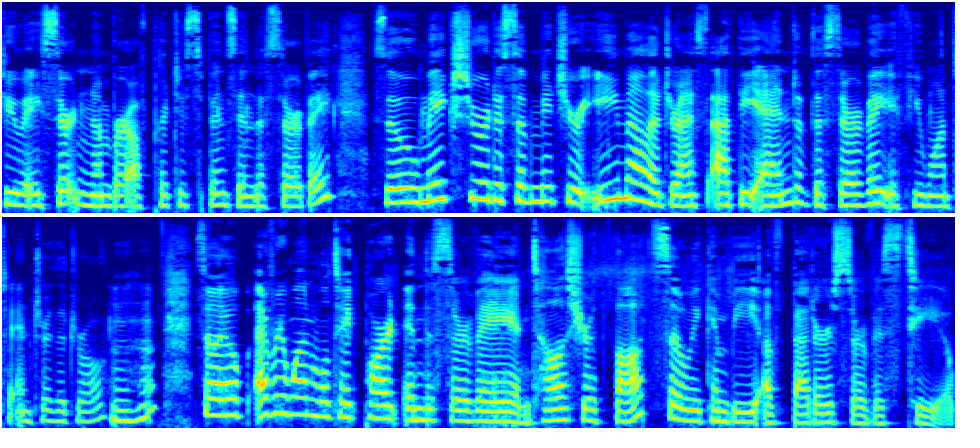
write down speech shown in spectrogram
to a certain number of participants in the survey. So make sure to submit your email address at the end of the survey if you want to enter the draw. Mm-hmm. So I hope everyone will take part in the survey and tell us your thoughts so we can be of better service to you.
